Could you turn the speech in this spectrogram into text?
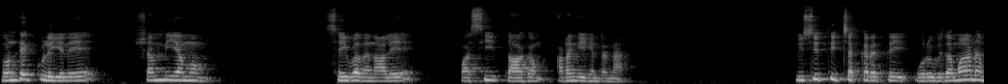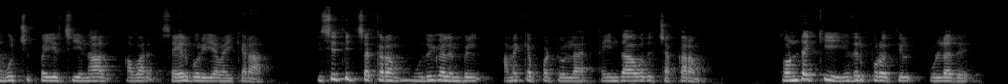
தொண்டைக்குழியிலே ஷம்யமம் செய்வதனாலே பசி தாகம் அடங்குகின்றன. விசுத்தி சக்கரத்தை ஒரு விதமான மூச்சு பயிற்சியினால் அவர் செயல்புரிய வைக்கிறார். விசுத்தி சக்கரம் முதுகெலும்பில் அமைக்கப்பட்டுள்ள ஐந்தாவது சக்கரம் தொண்டைக்கு எதிர்ப்புறத்தில் உள்ளது.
